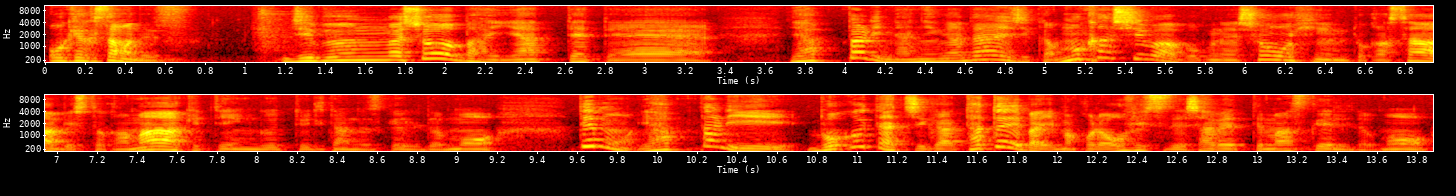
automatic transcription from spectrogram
お客様です。自分が商売やっててやっぱり何が大事か昔は僕ね商品とかサービスとかマーケティングって言ってたんですけれどもでもやっぱり僕たちが例えば今これオフィスで喋ってますけれども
